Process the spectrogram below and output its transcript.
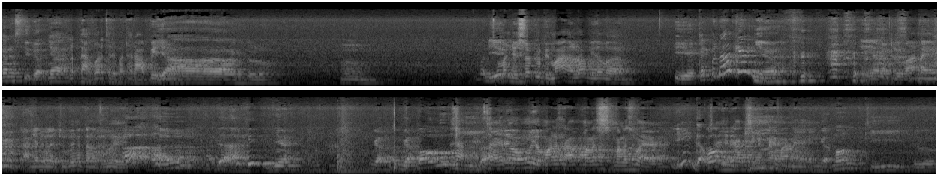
kan setidaknya lebih akurat daripada rapid. ya gitu loh. Hmm. Dia- Cuman di swab lebih mahal lah gitu bang. iya kan pada akhirnya. Iya ada duit mana? Angin boleh duit ngetara duit. Ah, ah, ada akhirnya nggak nggak mau Nah, rugi Pak. saya ini ngomong ya males rap, males males web. iya nggak mau Saya rugi mana. nggak mau rugi gitu loh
